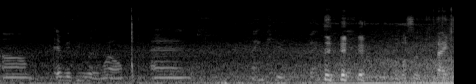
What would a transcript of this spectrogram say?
Um, everything went well and thank you. Thanks awesome. Thanks.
